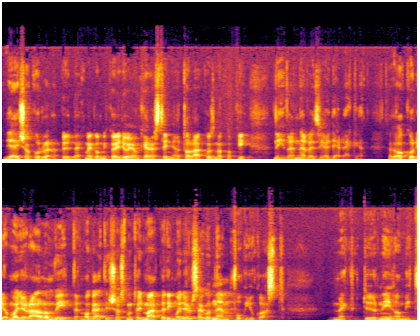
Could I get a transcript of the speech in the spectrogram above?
Ugye, és akkor lepődnek meg, amikor egy olyan keresztényel találkoznak, aki néven nevezi a gyereket. Tehát akkor a magyar állam védte magát, és azt mondta, hogy már pedig Magyarországon nem fogjuk azt megtörni, amit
